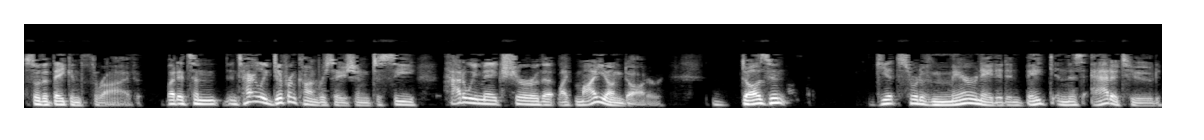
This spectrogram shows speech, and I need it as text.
so that they can thrive. But it's an entirely different conversation to see how do we make sure that like my young daughter doesn't get sort of marinated and baked in this attitude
